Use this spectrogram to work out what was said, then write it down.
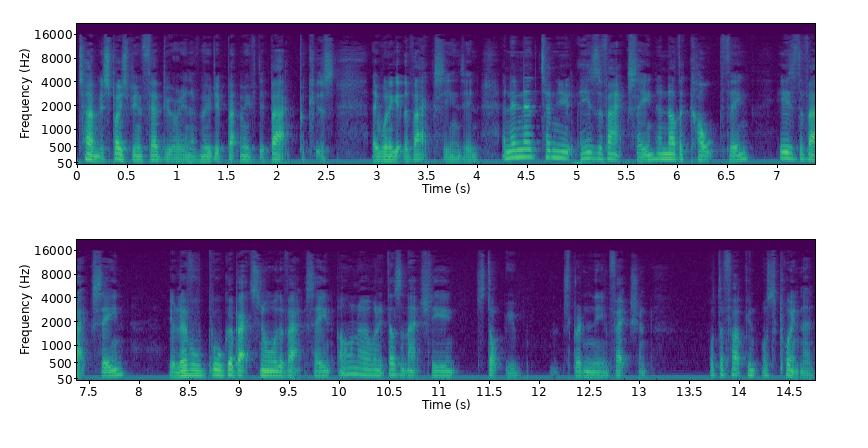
term. It's supposed to be in February, and they've moved it back, moved it back because they want to get the vaccines in. And then they're telling you, here's the vaccine, another cult thing. Here's the vaccine. Your level will go back to normal with the vaccine. Oh no, and it doesn't actually stop you spreading the infection. What the fuck? What's the point then?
